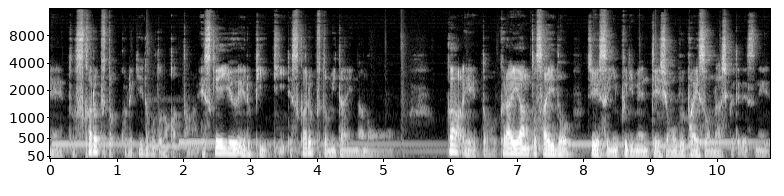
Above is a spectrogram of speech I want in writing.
えっ、と、 Skulpt、これ聞いたことなかったな。SKULPT でスカルプトみたいなのが、えっ、ー、と、クライアントサイド JS インプリメンテーションオブ Python らしくてですね。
